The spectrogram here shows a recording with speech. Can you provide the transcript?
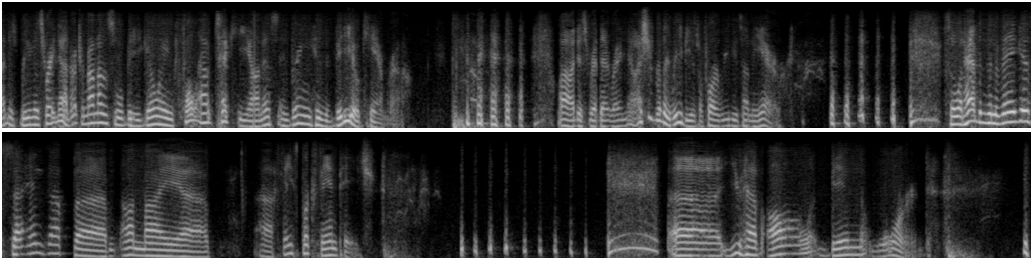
I just read this right now. Dr. Nanos will be going full out techie on us and bringing his video camera. wow, I just read that right now. I should really read these before I read these on the air. so what happens in Vegas uh, ends up uh, on my uh, uh, Facebook fan page. Uh, you have all been warned.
